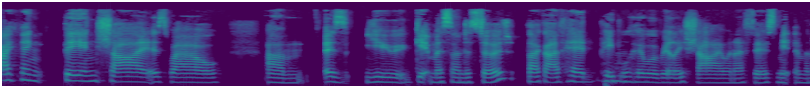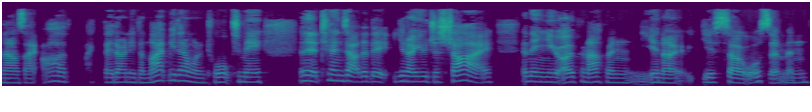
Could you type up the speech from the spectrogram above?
I think being shy as well um, is you get misunderstood. Like I've had people mm-hmm. who were really shy when I first met them, and I was like, oh, like they don't even like me. They don't want to talk to me. And then it turns out that they, you know you're just shy, and then you open up, and you know you're so awesome. And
